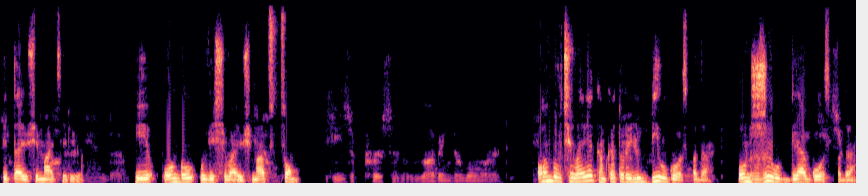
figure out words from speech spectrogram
питающей матерью, и он был увещевающим отцом. Он был человеком, который любил Господа. Он жил для Господа.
